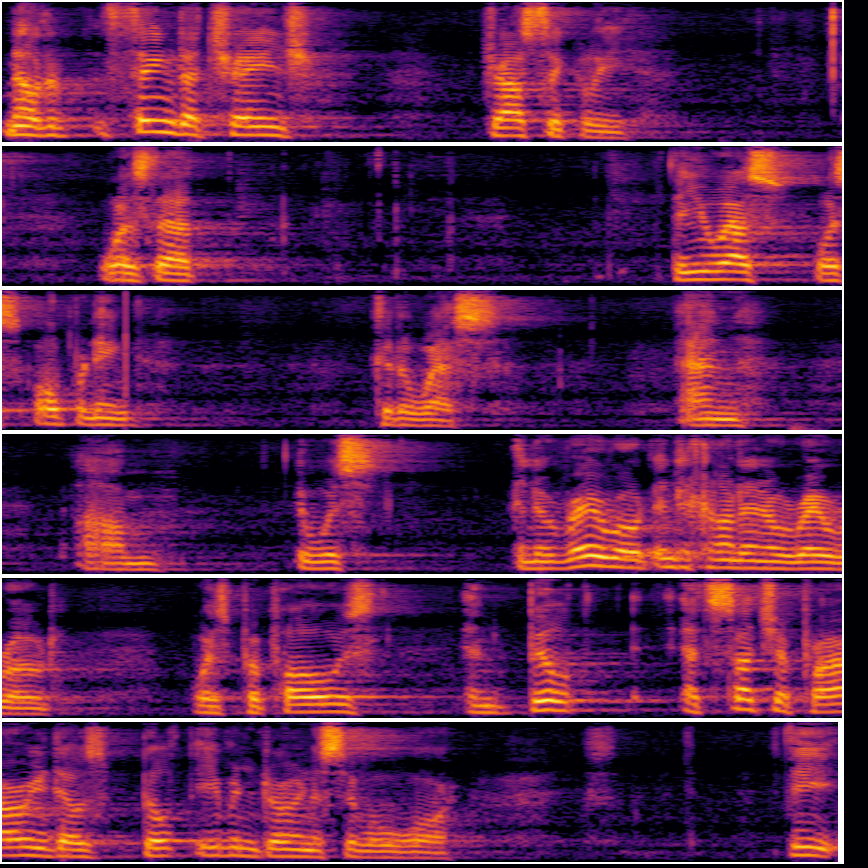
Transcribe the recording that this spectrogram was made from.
Now, the thing that changed drastically was that the U.S. was opening to the West. And um, it was in the railroad, Intercontinental Railroad, was proposed and built at such a priority that was built even during the Civil War. The,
